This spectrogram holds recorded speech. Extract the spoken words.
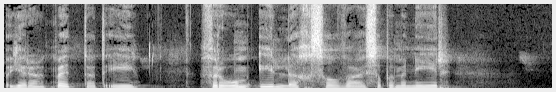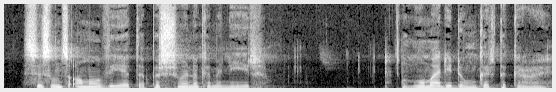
Here, ek bid dat U vir hom u lig sal wys op 'n manier soos ons almal weet, 'n persoonlike manier om hom uit die donker te kry.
